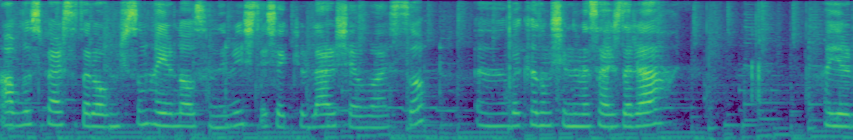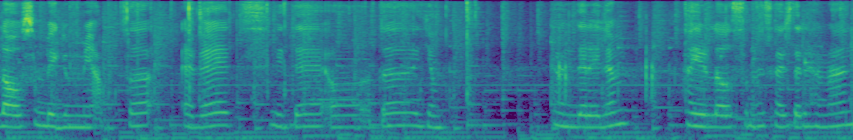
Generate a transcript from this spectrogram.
Abla süperstar olmuşsun. Hayırlı olsun demiş. Teşekkürler Şevval Su. Ee, bakalım şimdi mesajlara. Hayırlı olsun Begüm mü yaptı? Evet, videodayım. Gönderelim. Hayırlı olsun mesajları hemen.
